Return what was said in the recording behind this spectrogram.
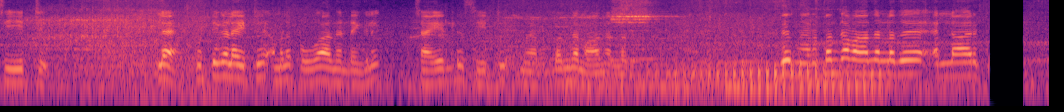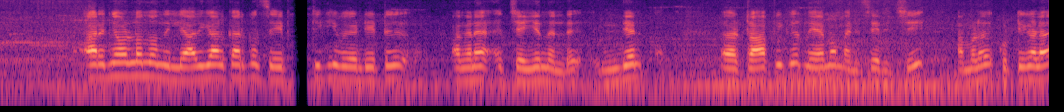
സീറ്റ് അല്ലേ കുട്ടികളായിട്ട് നമ്മൾ പോവുകയാണെന്നുണ്ടെങ്കിൽ ചൈൽഡ് സീറ്റ് നിർബന്ധമാണെന്നുള്ളത് ഇത് നിർബന്ധമാണെന്നുള്ളത് എല്ലാവർക്കും അറിഞ്ഞോളണമെന്നൊന്നുമില്ല. അധികം ആൾക്കാർക്കും സേഫ്റ്റിക്ക് വേണ്ടിയിട്ട് അങ്ങനെ ചെയ്യുന്നുണ്ട്. ഇന്ത്യൻ ട്രാഫിക് നിയമം അനുസരിച്ച് നമ്മൾ കുട്ടികളെ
